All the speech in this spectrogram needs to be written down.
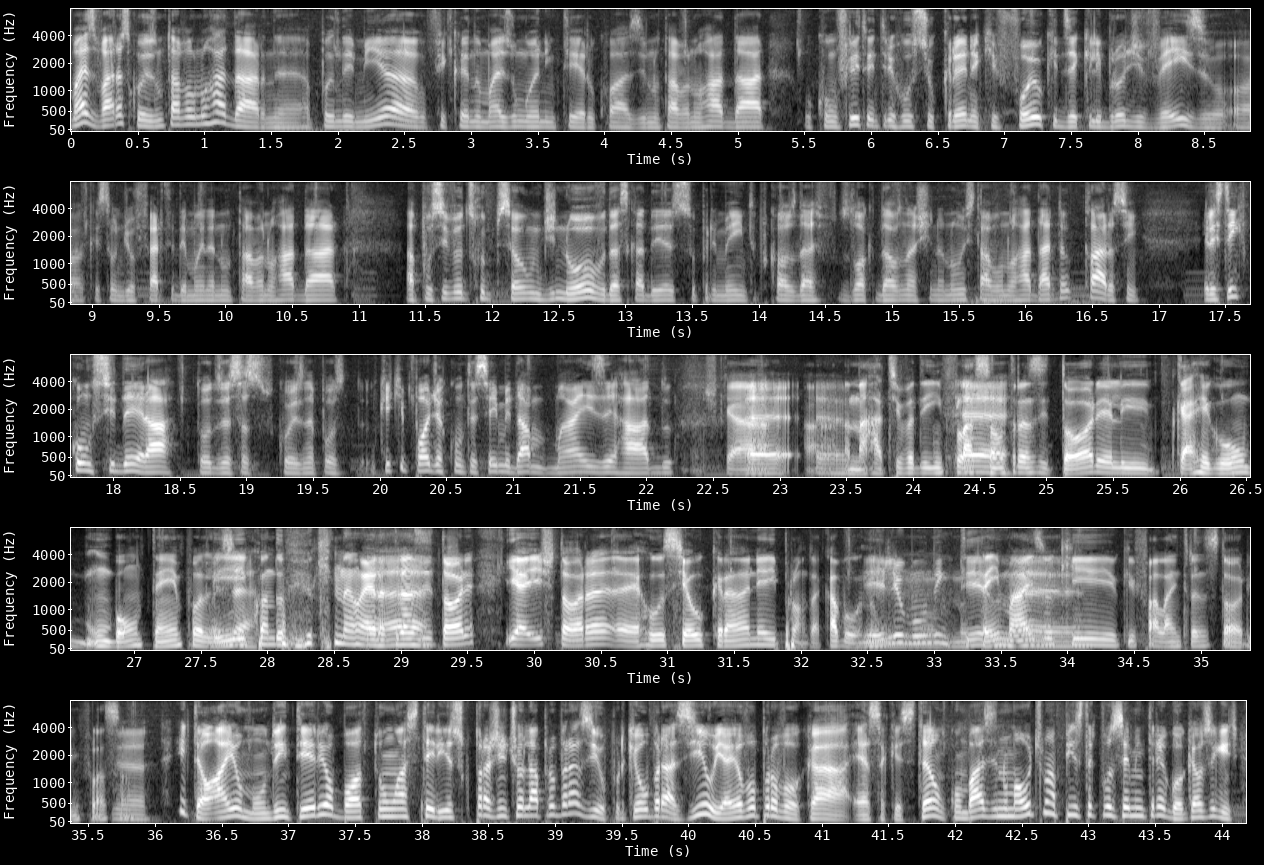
Mas várias coisas não estavam no radar, né? A pandemia ficando mais um ano inteiro quase não estava no radar. O conflito entre Rússia e Ucrânia, que foi o que desequilibrou de vez a questão de oferta e demanda, não estava no radar. A possível disrupção de novo das cadeias de suprimento por causa dos lockdowns na China não estavam no radar. Então, claro, assim, eles têm que considerar todas essas coisas, né? Pô, o que, que pode acontecer e me dar mais errado? Acho que a, é, a, é, a narrativa de inflação é, transitória, ele carregou um, um bom tempo ali é. quando viu que não era é. transitória, e aí estoura é, Rússia, Ucrânia e pronto, acabou. Ele e o mundo não, inteiro. Não tem mais o, que, o que falar em transitório, inflação. Então, aí o mundo inteiro eu boto um asterisco pra gente olhar pro Brasil, porque o Brasil, e aí eu vou provocar essa questão com base numa última pista que você me entregou, que é o seguinte.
